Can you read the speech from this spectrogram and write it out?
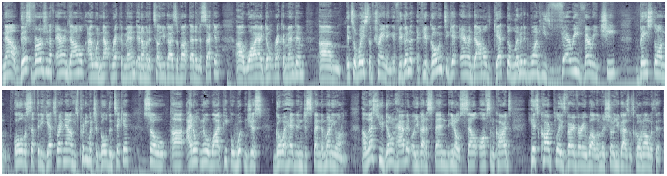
Now, this version of Aaron Donald, I would not recommend, and I'm going to tell you guys about that in a second. Uh, why I don't recommend him. Um, it's a waste of training. If you're gonna, if you're going to get Aaron Donald, get the limited one. He's very, very cheap based on all the stuff that he gets right now. He's pretty much a golden ticket. So uh, I don't know why people wouldn't just go ahead and just spend the money on him, unless you don't have it or you got to spend, you know, sell off some cards. His card plays very, very well. I'm going to show you guys what's going on with it.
